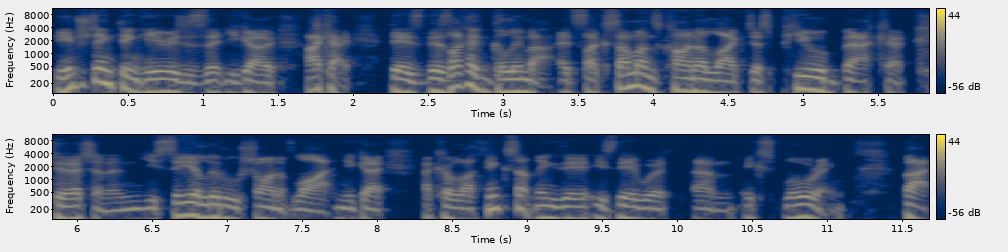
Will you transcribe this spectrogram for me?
the interesting thing here is, is that you go, okay, there's there's like a glimmer. It's like someone's kind of like just peeled back a curtain, and you see a little shine of light, and you go, okay, well, I think something there is there worth um, exploring, but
